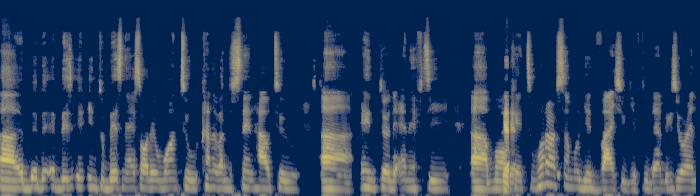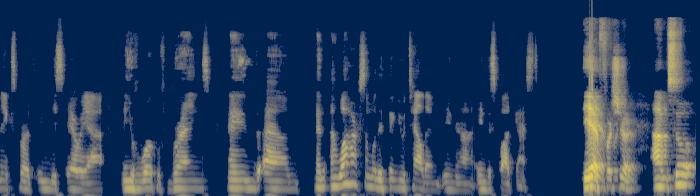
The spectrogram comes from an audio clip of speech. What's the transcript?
uh, into business or they want to kind of understand how to uh, enter the NFT uh, market, yeah. what are some of the advice you give to them? Because you are an expert in this area and you've worked with brands, and um, and and what are some of the things you tell them in uh, in this podcast? Yeah, for sure. Um, so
